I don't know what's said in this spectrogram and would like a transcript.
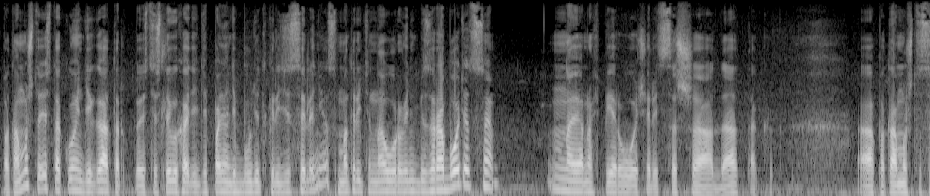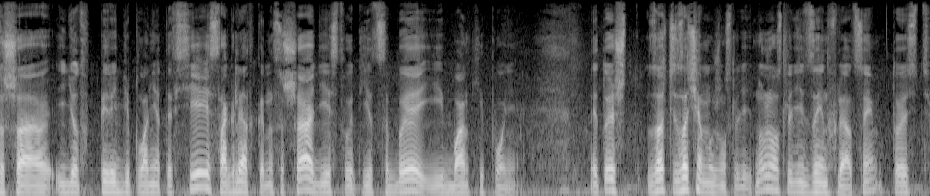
Потому что есть такой индикатор, то есть если вы хотите понять, будет кризис или нет, смотрите на уровень безработицы, ну, наверное, в первую очередь США, да, так как а, потому что США идет впереди планеты всей, с оглядкой на США действует ЕЦБ и Банк Японии. И то есть зачем нужно следить? Нужно следить за инфляцией, то есть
